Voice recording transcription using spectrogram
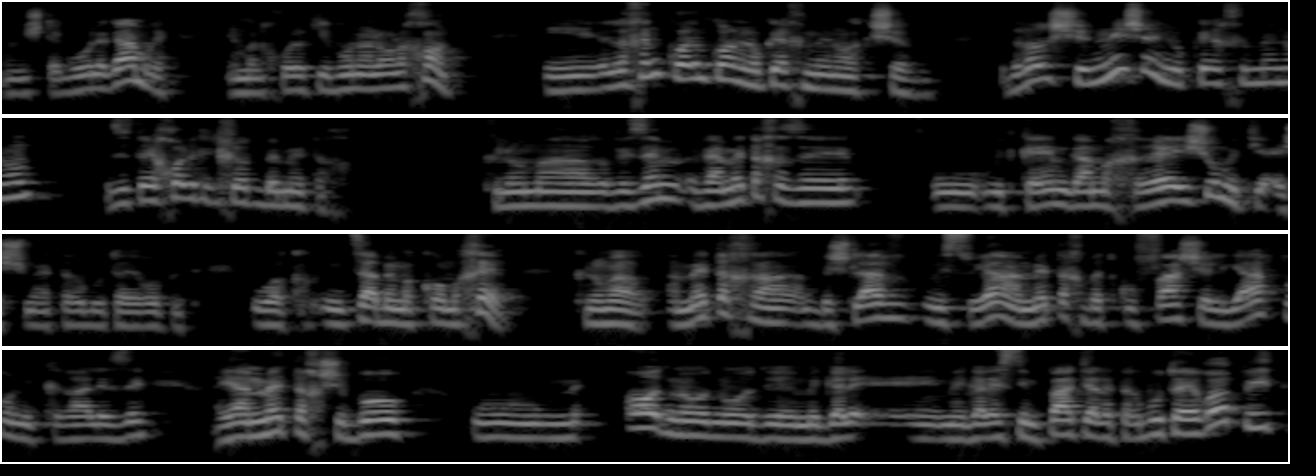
הם השתגעו לגמרי הם הלכו לכיוון הלא נכון. אה, לכן קודם כל אני לוקח ממנו הקשבה. הדבר שני שאני לוקח ממנו זה את היכולת לחיות במתח. כלומר וזה, והמתח הזה הוא מתקיים גם אחרי שהוא מתייאש מהתרבות האירופית. הוא נמצא במקום אחר כלומר המתח בשלב מסוים המתח בתקופה של יפו נקרא לזה היה מתח שבו הוא מאוד מאוד מאוד אה, מגלה, אה, מגלה סימפתיה לתרבות האירופית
